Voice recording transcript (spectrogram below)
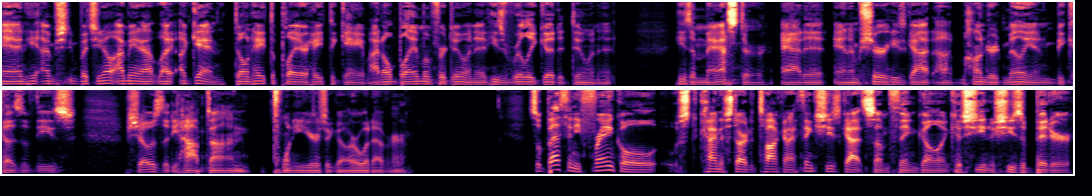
and he i'm but you know i mean I, like again don't hate the player hate the game i don't blame him for doing it he's really good at doing it he's a master at it and i'm sure he's got a hundred million because of these shows that he hopped on 20 years ago or whatever so Bethenny Frankel kind of started talking. I think she's got something going because she, you know, she's a bitter.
